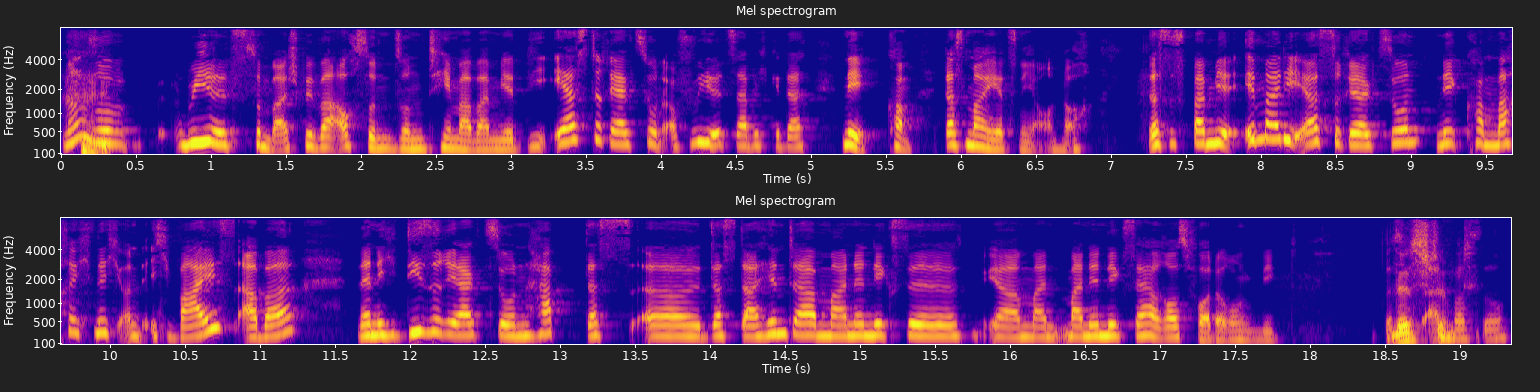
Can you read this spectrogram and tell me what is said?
Ne, so Reels zum Beispiel war auch so, ein so ein Thema bei mir. Die erste Reaktion auf Reels habe ich gedacht, nee, komm, das mache ich jetzt nicht auch noch. Das ist bei mir immer die erste Reaktion, nee, komm, mache ich nicht. Und ich weiß aber, wenn ich diese Reaktion habe, dass, äh, dass dahinter meine nächste, ja, mein, meine nächste Herausforderung liegt. Das, das ist stimmt. einfach so.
